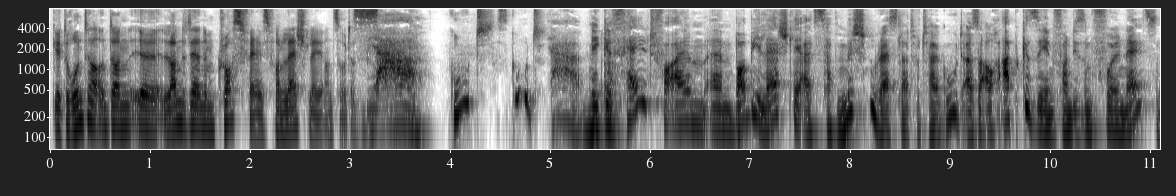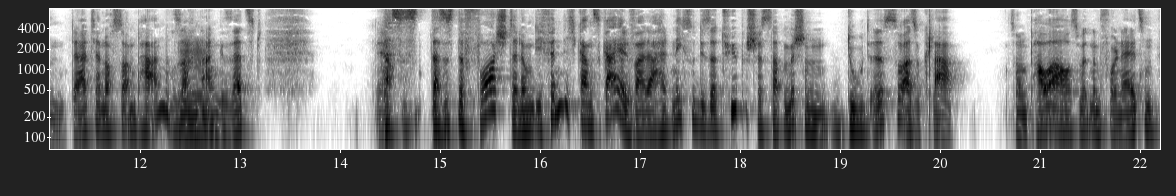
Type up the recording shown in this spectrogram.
geht runter und dann äh, landet er in einem Crossface von Lashley und so. Das ist ja, gut, das ist gut. ja, mir gefällt vor allem ähm, Bobby Lashley als Submission Wrestler total gut. Also auch abgesehen von diesem Full Nelson. Der hat ja noch so ein paar andere Mhm. Sachen angesetzt. Das ist, das ist eine Vorstellung, die finde ich ganz geil, weil er halt nicht so dieser typische Submission-Dude ist. So, also klar, so ein Powerhouse mit einem Full Nelson,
